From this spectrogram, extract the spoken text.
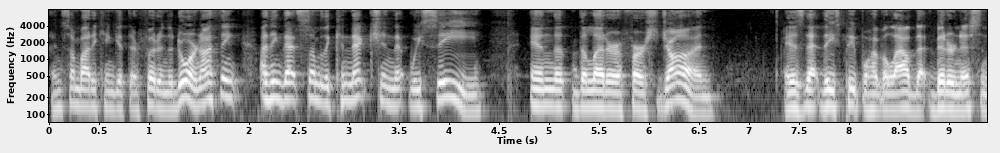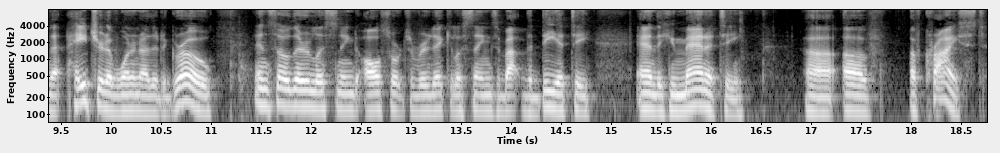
And somebody can get their foot in the door. And I think I think that's some of the connection that we see in the, the letter of First John is that these people have allowed that bitterness and that hatred of one another to grow. And so they're listening to all sorts of ridiculous things about the deity and the humanity uh, of, of Christ.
